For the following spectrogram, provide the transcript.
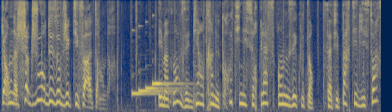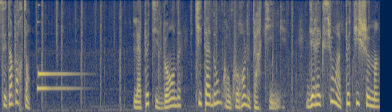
Car on a chaque jour des objectifs à atteindre. Et maintenant, vous êtes bien en train de trottiner sur place en nous écoutant. Ça fait partie de l'histoire, c'est important. La petite bande quitta donc en courant le parking. Direction un petit chemin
